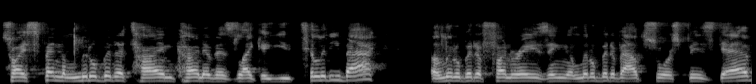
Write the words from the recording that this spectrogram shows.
So I spend a little bit of time kind of as like a utility back, a little bit of fundraising, a little bit of outsourced biz dev.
